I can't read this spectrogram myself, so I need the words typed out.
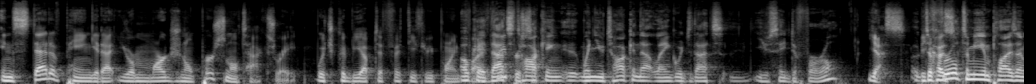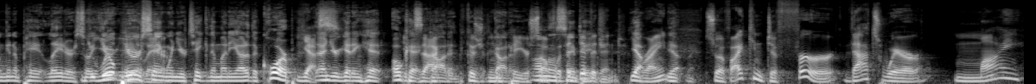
instead of paying it at your marginal personal tax rate which could be up to 53.5 Okay, that's talking when you talk in that language, that's you say deferral? Yes uh, deferral to me implies I'm going to pay it later. So you you're, you're saying later. when you're taking the money out of the corp, Yes. then you're getting hit. Okay, exactly got it. because you're going Got to pay it. yourself with a dividend Yeah, right Yeah. so if i can defer that's where my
